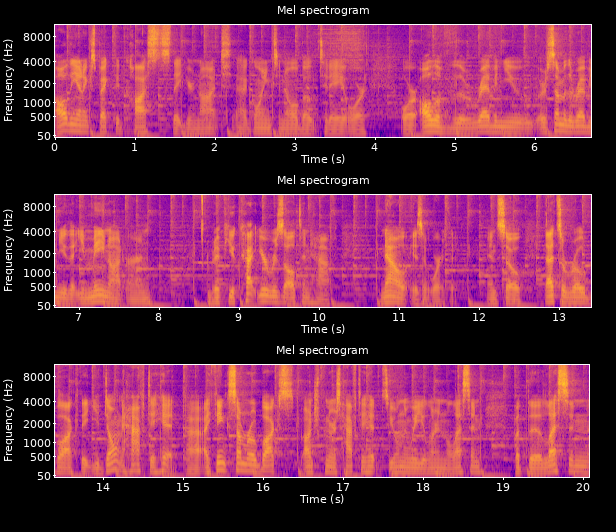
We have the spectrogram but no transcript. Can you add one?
all the unexpected costs that you're not uh, going to know about today or or all of the revenue or some of the revenue that you may not earn but if you cut your result in half now is it worth it? And so that's a roadblock that you don't have to hit. Uh, i think some roadblocks entrepreneurs have to hit. It's the only way you learn the lesson. But the lesson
